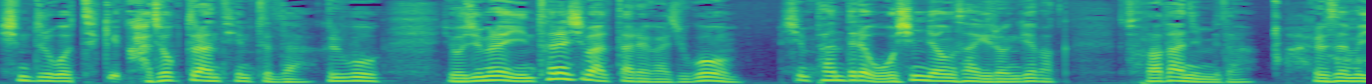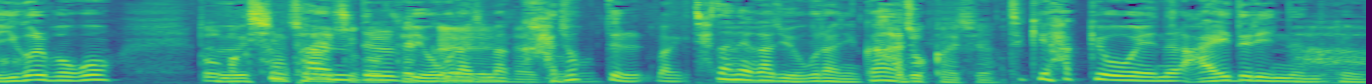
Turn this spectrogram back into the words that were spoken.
힘들고 특히 가족들한테 힘들다. 그리고 요즘에는 인터넷이 발달해 가지고 심판들의 오심 영상 이런 게 막 돌아다닙니다. 그래서 이걸 보고 그 심판들도 욕을 하지만. 가족들 막 찾아내가지고 욕을 하니까 가족까지요. 특히 학교에는 아이들이 있는 그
